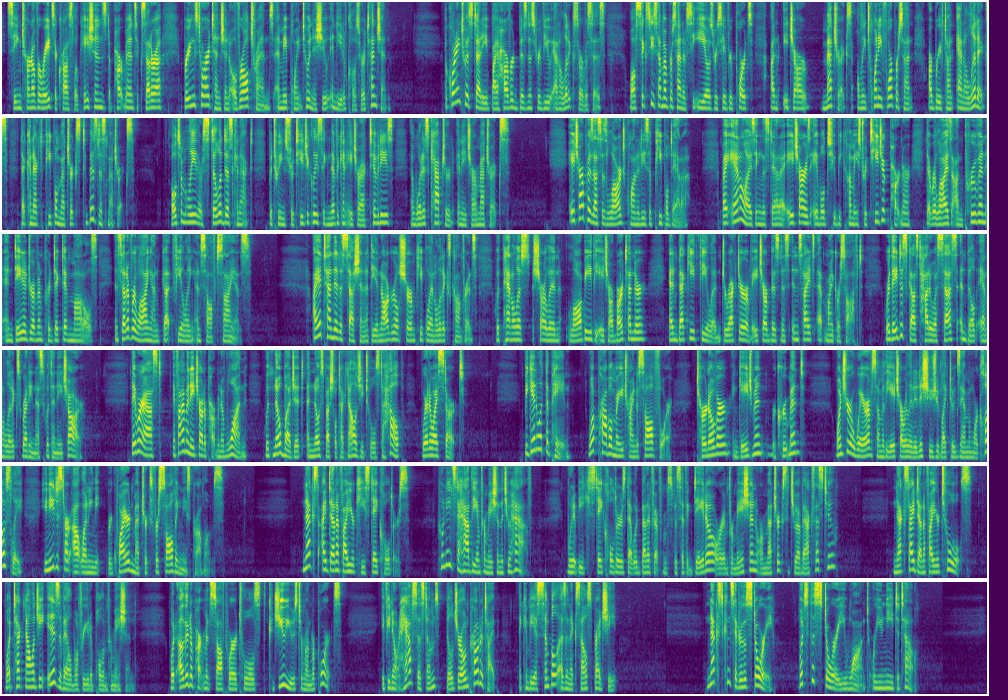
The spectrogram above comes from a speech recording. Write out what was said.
Seeing turnover rates across locations, departments, etc., brings to our attention overall trends and may point to an issue in need of closer attention. According to a study by Harvard Business Review Analytics Services, while 67% of CEOs receive reports on HR metrics, only 24% are briefed on analytics that connect people metrics to business metrics. Ultimately, there's still a disconnect between strategically significant HR activities and what is captured in HR metrics. HR possesses large quantities of people data. By analyzing this data, HR is able to become a strategic partner that relies on proven and data driven predictive models instead of relying on gut feeling and soft science. I attended a session at the inaugural SHRM People Analytics Conference with panelists Sharlyn Lauby, the HR bartender, and Becky Thielen, Director of HR Business Insights at Microsoft, where they discussed how to assess and build analytics readiness within HR. They were asked if I'm an HR department of one with no budget and no special technology tools to help, where do I start? Begin with the pain. What problem are you trying to solve for? Turnover, engagement, recruitment? Once you're aware of some of the HR related issues you'd like to examine more closely, you need to start outlining the required metrics for solving these problems. Next, identify your key stakeholders. Who needs to have the information that you have? Would it be stakeholders that would benefit from specific data or information or metrics that you have access to? Next, identify your tools. What technology is available for you to pull information? What other departments' software or tools could you use to run reports? If you don't have systems, build your own prototype. It can be as simple as an Excel spreadsheet. Next, consider the story. What's the story you want or you need to tell?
